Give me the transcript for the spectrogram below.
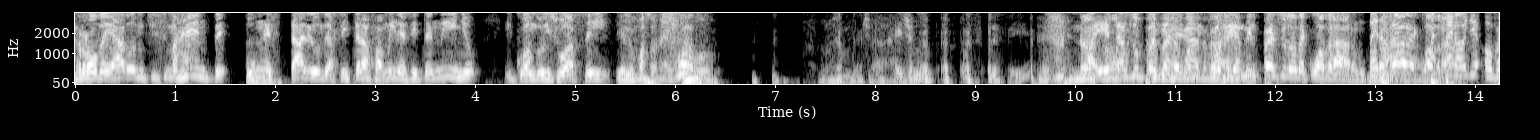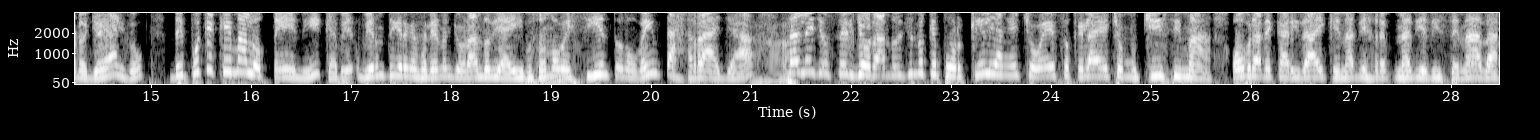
rodeado de muchísima gente, un estadio donde asiste la familia, asisten niños, y cuando hizo así. Y el humazo ¡fuf! No, Ahí está suspendido con, imaginándome con la 10 mil pesos y lo descuadraron. Pero, descuadrado. pero oye, oh, pero oye algo. Después que quema los tenis, que hubieron tigres que salieron llorando de ahí, pues son 990 rayas, sale Yosel llorando diciendo que por qué le han hecho eso, que él ha hecho muchísima obra de caridad y que nadie re- nadie dice nada,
